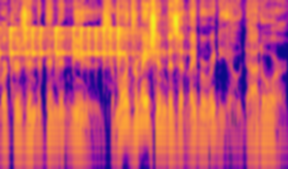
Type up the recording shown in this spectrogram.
Workers Independent News. For more information, visit laborradio.org.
